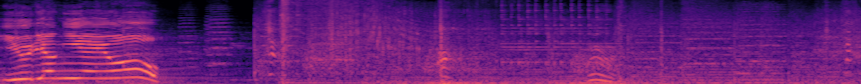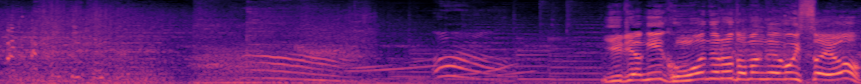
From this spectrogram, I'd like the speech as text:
유령이에요. 유령이 공원으로 도망가고 있어요.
